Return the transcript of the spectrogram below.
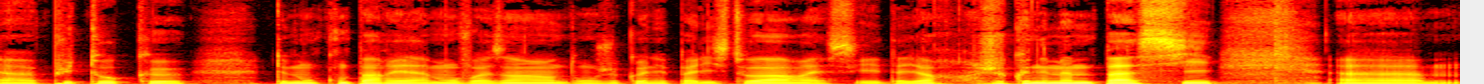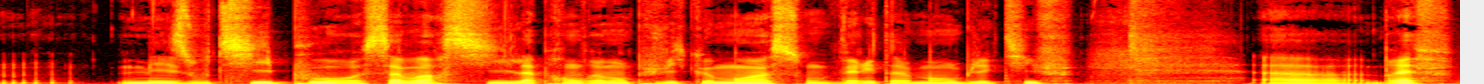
Euh, plutôt que de m'en comparer à mon voisin dont je connais pas l'histoire et d'ailleurs je connais même pas si euh, mes outils pour savoir s'il apprend vraiment plus vite que moi sont véritablement objectifs. Euh, bref,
